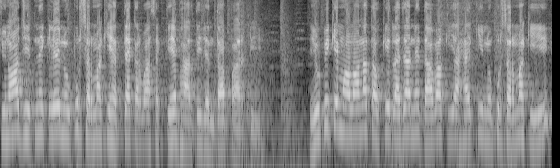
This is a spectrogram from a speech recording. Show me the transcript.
चुनाव जीतने के लिए नूपुर शर्मा की हत्या करवा सकती है भारतीय जनता पार्टी। यूपी के मौलाना तौकीर रजा ने दावा किया है कि नूपुर शर्मा की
